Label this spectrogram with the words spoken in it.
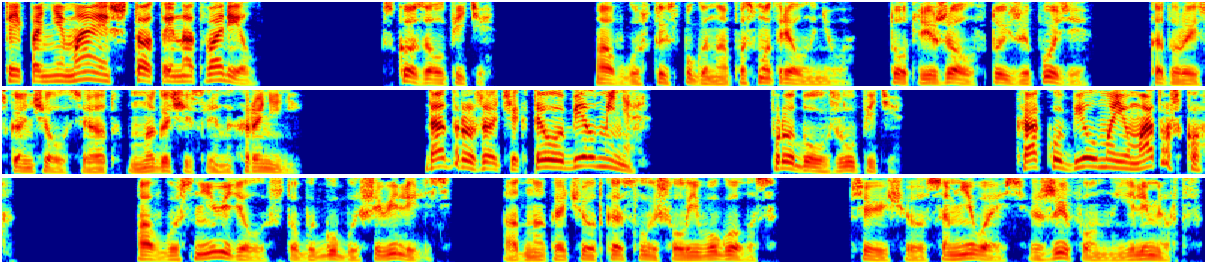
«Ты понимаешь, что ты натворил?» — сказал Пити. Август испуганно посмотрел на него. Тот лежал в той же позе, которой скончался от многочисленных ранений. «Да, дружочек, ты убил меня?» — продолжил Пити. «Как убил мою матушку?» Август не видел, чтобы губы шевелились, однако четко слышал его голос, все еще сомневаясь, жив он или мертв.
